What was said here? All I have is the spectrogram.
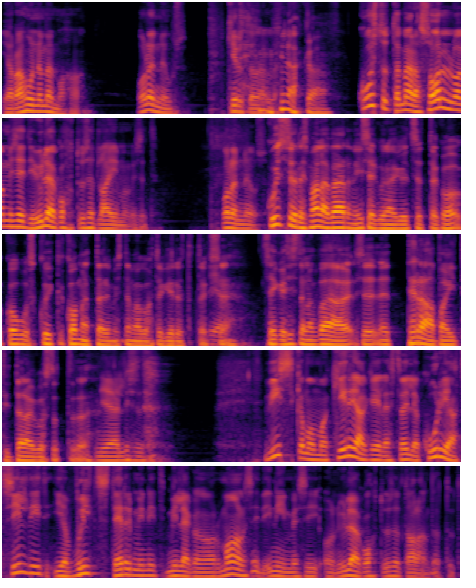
ja rahuneme maha. olen nõus, kirjutan alla. mina ka. kustutame ära solvamised ja ülekohtused laimamised olen nõus. kusjuures Male Pärn ise kunagi ütles, et ta kogus kõiki kommentaare, mis tema kohta kirjutatakse. seega siis tal on vaja see, need terabaitid ära kustutada. ja lihtsalt viskame oma kirjakeelest välja kurjad sildid ja võltsterminid, millega normaalseid inimesi on ülekohtuselt alandatud.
